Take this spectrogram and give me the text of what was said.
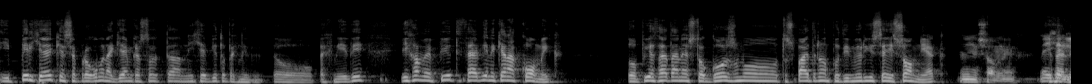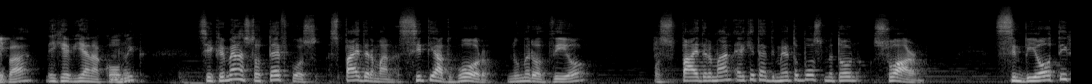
υπήρχε και σε προηγούμενα Gamecast όταν είχε βγει το παιχνίδι, το παιχνίδι είχαμε πει ότι θα έβγαινε και ένα κόμικ το οποίο θα ήταν στον κόσμο του Spider-Man που δημιούργησε η Insomniac Είναι Insomnia. Ναι, και είχε τα βγει. λοιπά. Είχε βγει ένα κόμικ. Συγκεκριμένα στο τεύχος Spider-Man City at War νούμερο 2 ο Spider-Man έρχεται αντιμέτωπος με τον Swarm. Symbiotic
